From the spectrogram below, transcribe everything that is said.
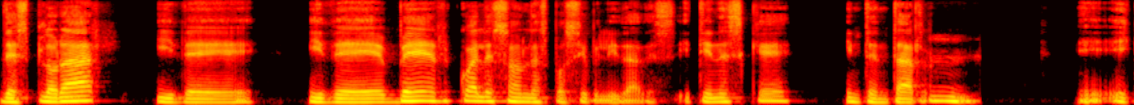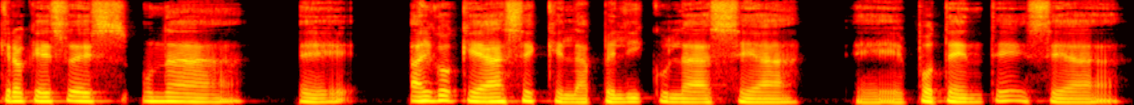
de explorar y de, y de ver cuáles son las posibilidades. Y tienes que intentarlo. mm, Y, y creo que eso es una eh, algo que hace que la película sea eh, potente, sea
